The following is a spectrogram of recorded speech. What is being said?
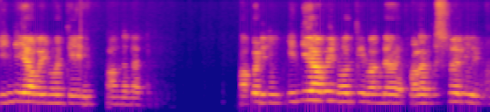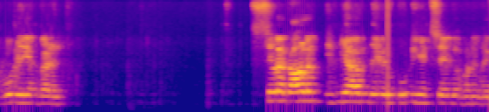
இந்தியாவை நோக்கி வந்தனர். அப்படி இந்தியாவை நோக்கி வந்த பல மிஷினரி ஊழியங்கள் சில காலம் இந்தியாவிலே ஊழியம் செய்த பொழுது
